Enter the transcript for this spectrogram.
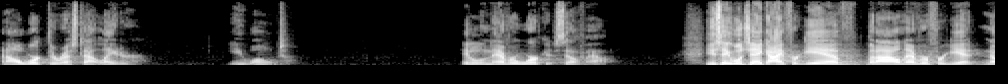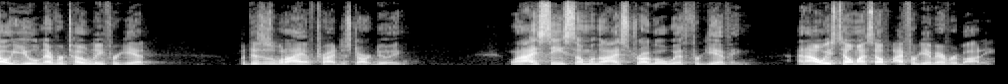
and I'll work the rest out later. You won't. It'll never work itself out. You say, Well, Jake, I forgive, but I'll never forget. No, you'll never totally forget. But this is what I have tried to start doing. When I see someone that I struggle with forgiving, and I always tell myself, I forgive everybody.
